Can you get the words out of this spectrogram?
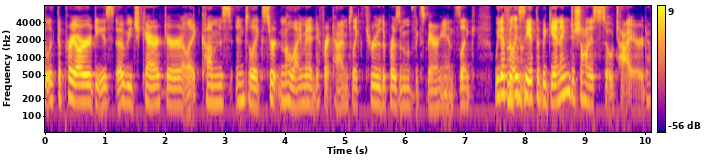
like the priorities of each character like comes into like certain alignment at different times like through the prism of experience like we definitely mm-hmm. see at the beginning deshaun is so tired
